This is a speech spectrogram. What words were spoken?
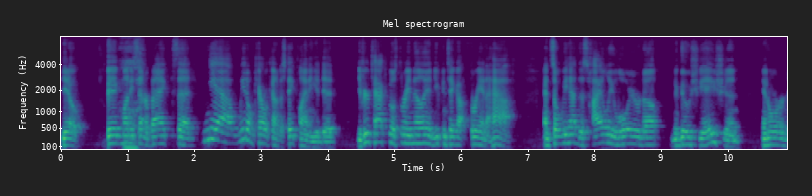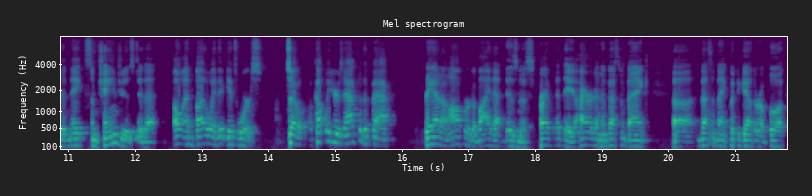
You know, big money center bank said, yeah, we don't care what kind of estate planning you did. If your tax bill is three million, you can take out three and a half. And so we had this highly lawyered up negotiation in order to make some changes to that. Oh, and by the way, that gets worse. So a couple years after the fact, they had an offer to buy that business. Private they hired an investment bank uh, investment bank put together a book.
